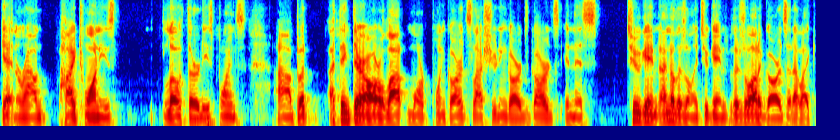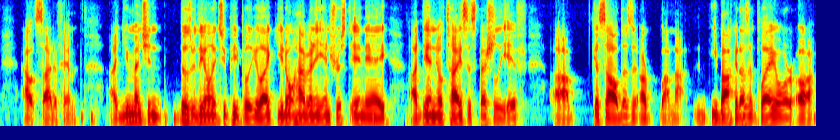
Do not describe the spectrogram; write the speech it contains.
getting around high 20s, low 30s points. Uh, but I think there are a lot more point guards slash shooting guards guards in this two games. I know there's only two games, but there's a lot of guards that I like outside of him. Uh, you mentioned those are the only two people you like. You don't have any interest in a uh, Daniel Theis, especially if um, Gasol doesn't, or well, not Ibaka doesn't play, or uh,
